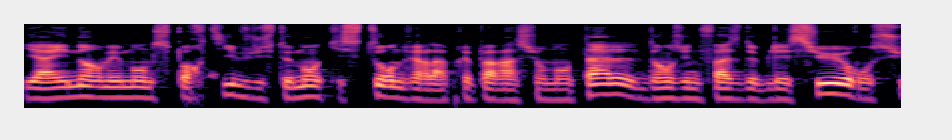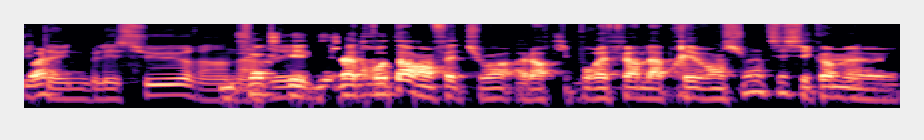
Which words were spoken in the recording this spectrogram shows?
Il y a énormément de sportifs justement qui se tournent vers la préparation mentale dans une phase de blessure ou suite Ouais. à une blessure, un fois que arrêt c'est déjà trop tard, en fait, tu vois? Mmh Alors qu'ils pourraient faire de la prévention, tu sais, c'est comme, heu,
